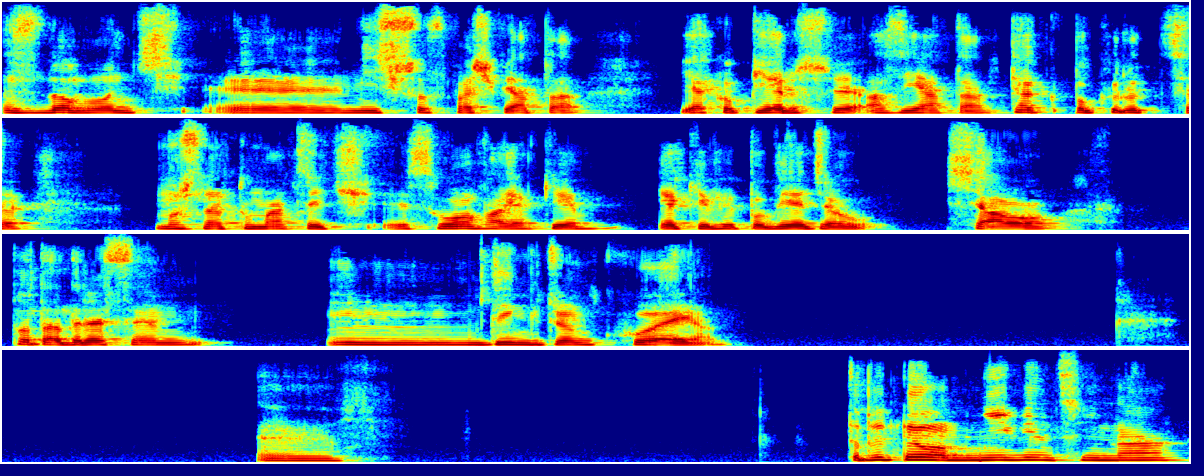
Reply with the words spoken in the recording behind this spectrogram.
Zdobądź y, Mistrzostwa Świata jako pierwszy Azjata. Tak pokrótce można tłumaczyć y, słowa, jakie, jakie wypowiedział Xiao pod adresem mm, Ding Junhuiya. Y, to by było mniej więcej na,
